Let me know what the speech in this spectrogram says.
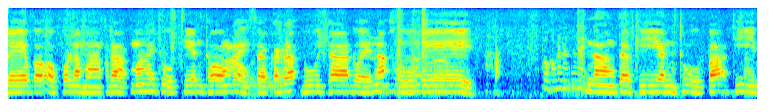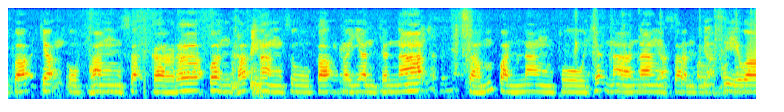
แล้วก็เอาผลหมากรากไม้ถูกเทียนทองได้สักการะบูชาด้วยนะโมเม นางตะเคียนทูปะทีปะจะปุพังสการะวันทะนังสุปะพยัญชนะ สัมปันนังโภชนานังสันติเทวา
